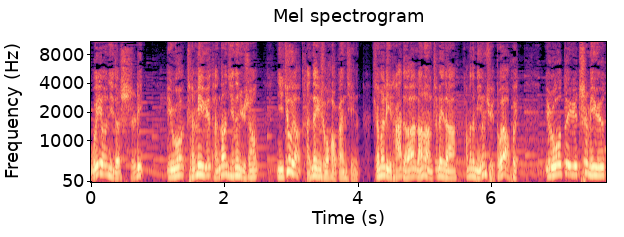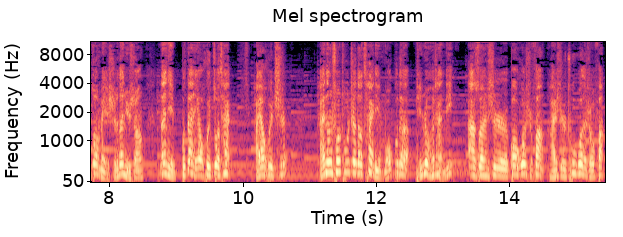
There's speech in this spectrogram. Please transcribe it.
唯有你的实力。比如沉迷于弹钢琴的女生，你就要弹得一手好钢琴，什么理查德、郎朗之类的，他们的名曲都要会。比如对于痴迷于做美食的女生，那你不但要会做菜，还要会吃，还能说出这道菜里蘑菇的品种和产地，大蒜是爆锅时放还是出锅的时候放，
